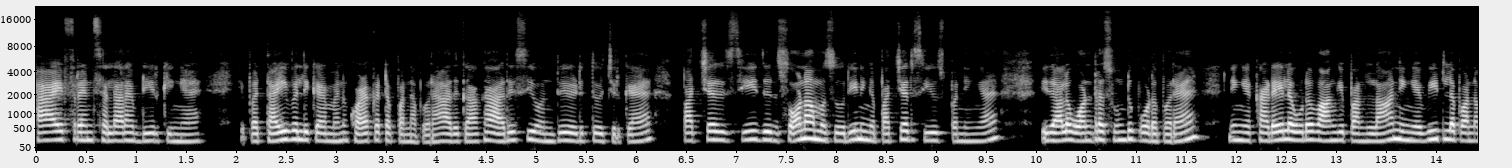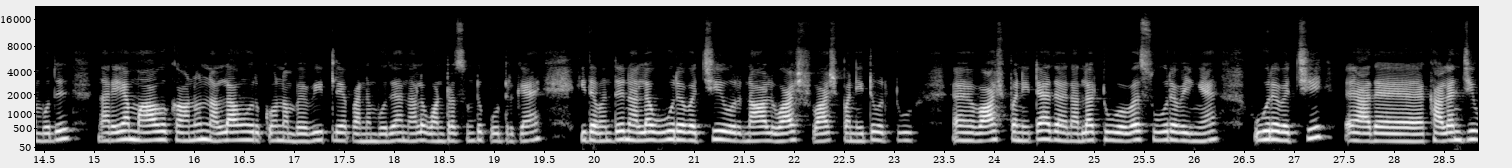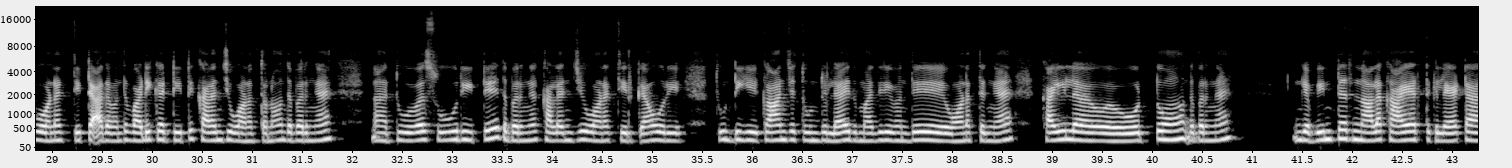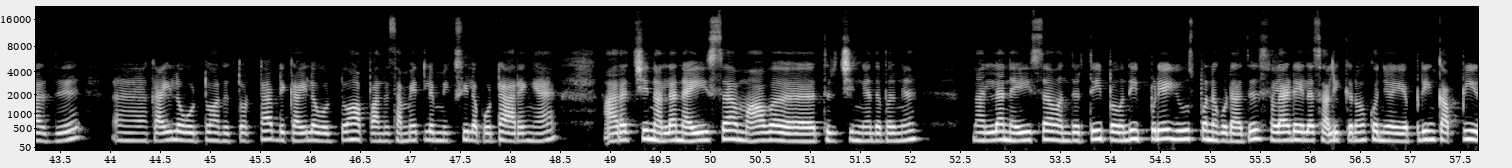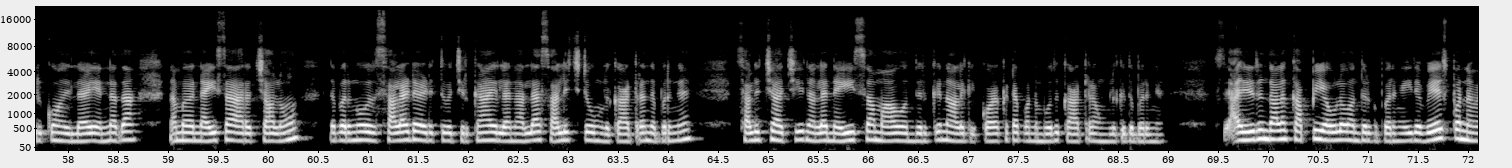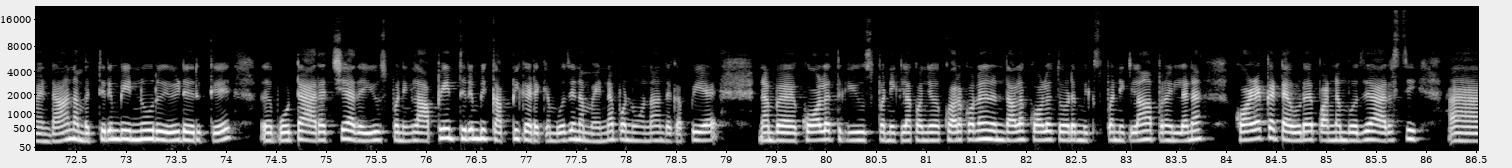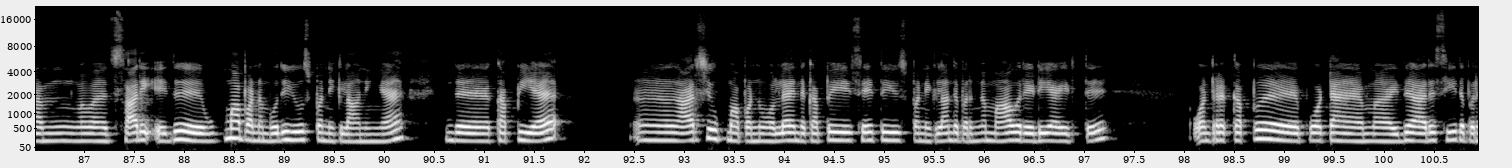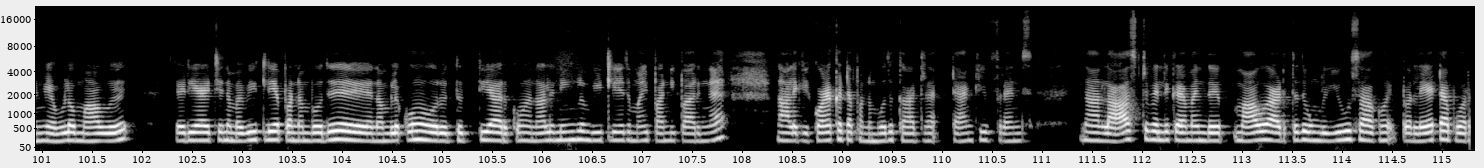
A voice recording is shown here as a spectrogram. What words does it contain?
Hi friends எல்லாரும் எப்படி இருக்கீங்க? இப்போ தை வெள்ளிக்கிழமைன்னு குழக்கட்டை பண்ண போகிறேன் அதுக்காக அரிசி வந்து எடுத்து வச்சுருக்கேன். பச்சரிசி இது சோனா மசூரி நீங்கள் பச்சரிசி யூஸ் பண்ணீங்க. இதால் ஒன்றரை சுண்டு போட போகிறேன் நீங்கள் கடையில் கூட வாங்கி பண்ணலாம். நீங்கள் வீட்டில் பண்ணும்போது நிறையா மாவு காணும் நல்லாவும் இருக்கும். நம்ம வீட்டிலே பண்ணும்போது அதனால் ஒன்றரை சுண்டு போட்டிருக்கேன். இதை வந்து நல்லா ஊற வச்சு ஒரு நாலு வாஷ் வாஷ் பண்ணிவிட்டு ஒரு டூ வாஷ் பண்ணிவிட்டு அதை நல்லா டூ ஹவர்ஸ் ஊற வைங்க. ஊற வச்சு அதை களைஞ்சி உணர்த்திட்டு அதை வந்து வடிகட்டிட்டு களைஞ்சி உணர்த்தணும். இதை பாருங்க நான் டூ ஹவர்ஸ் ஊறிட்டு இதை பாருங்க களைஞ்சி உணர்த்திருக்கேன். ஒரு துண்டி காஞ்ச துண்டில் இது மாதிரி வந்து உணர்த்துங்க. கையில் ஒட்டும் இதை பாருங்க. இங்கே வின்டர்னால காயறதுக்கு லேட்டாகுது கையில் ஒட்டும் அதை தொட்டால் அப்படி கையில் ஒட்டும். அப்போ அந்த சமயத்தில் மிக்சியில் போட்டு அரைங்க. அரைச்சி நல்லா நைஸாக மாவை திரிச்சிங்க இதை பாருங்கள் நல்லா நெய்ஸாக வந்துடுது இப்போ வந்து இப்படியே யூஸ் பண்ணக்கூடாது. சலாடையில் சலிக்கணும் கொஞ்சம் எப்படியும் கப்பி இருக்கும் அதில். என்ன தான் நம்ம நைஸாக அரைச்சாலும். இந்த பாருங்கள் ஒரு சலடை எடுத்து வச்சுருக்கேன். இதில் நல்லா சலிச்சுட்டு உங்களுக்கு காட்டுறேன். இந்த பாருங்கள் சலிச்சாச்சு நல்லா நெய்ஸாக மாவு வந்திருக்கு. நாளைக்கு குழக்கட்டை பண்ணும்போது காட்டுறேன் உங்களுக்கு இது பாருங்கள் அது இருந்தாலும் கப்பி எவ்வளோ வந்திருக்கு பாருங்கள் இதை வேஸ்ட் பண்ண வேண்டாம். நம்ம திரும்பி இன்னொரு ஈடு இருக்குது அதை போட்டு அரைச்சி அதை யூஸ் பண்ணிக்கலாம். அப்பயும் திரும்பி கப்பி கிடைக்கும் போது நம்ம என்ன பண்ணுவோன்னா அந்த கப்பியை நம்ம கோலத்துக்கு யூஸ் பண்ணிக்கலாம். கொஞ்சம் குறை குறை இருந்தாலும் கோலத்தோட மிக்ஸ் பண்ணிக்கலாம். அப்புறம் இல்லைன்னா குழக்கட்டை விட பண்ணும்போது அரிசி சாரி இது உப்புமா பண்ணும்போது யூஸ் பண்ணிக்கலாம் நீங்கள் இந்த கப்பியை அரிசி உப்புமா பண்ணுவோம்ல இந்த கப்பையை சேர்த்து யூஸ் பண்ணிக்கலாம். இந்த பாருங்கள் மாவு ரெடி ஆகிடுது ஒன்றரை கப்பு போட்டேன் ம இது அரிசி இதை பாருங்கள் எவ்வளோ மாவு ரெடி ஆகிடுச்சு நம்ம வீட்லேயே பண்ணும்போது நம்மளுக்கும் ஒரு திருப்தியாக இருக்கும். அதனால் நீங்களும் வீட்லேயே இது மாதிரி பண்ணி பாருங்கள் நாளைக்கு குழக்கட்டை பண்ணும்போது காட்டுறேன். தேங்க்யூ ஃப்ரெண்ட்ஸ் நான் லாஸ்ட் வெள்ளிக்கிழமை இந்த மாவு அடுத்தது உங்களுக்கு யூஸ் ஆகும். இப்போ லேட்டாக போகிறேன்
